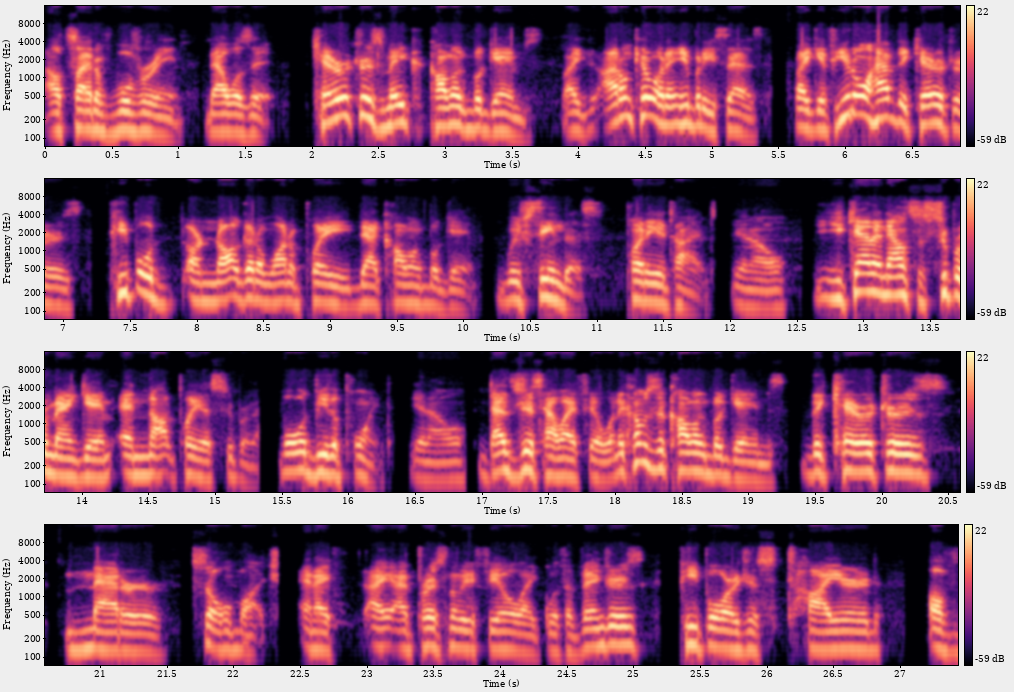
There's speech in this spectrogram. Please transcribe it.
outside of Wolverine. That was it. characters make comic book games. Like I don't care what anybody says. Like if you don't have the characters, people are not gonna want to play that comic book game. We've seen this plenty of times. You know, you can't announce a Superman game and not play a Superman. What would be the point? You know, that's just how I feel. When it comes to comic book games, the characters matter so much, and I I, I personally feel like with Avengers, people are just tired of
